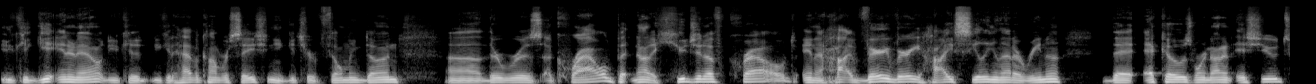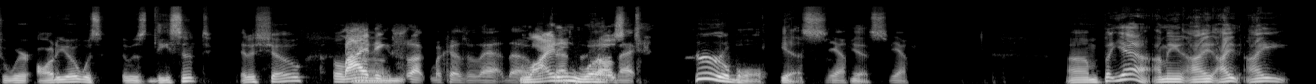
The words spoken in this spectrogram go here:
you could get in and out. You could you could have a conversation. You get your filming done. Uh, there was a crowd, but not a huge enough crowd, and a high, very very high ceiling in that arena that echoes were not an issue to where audio was it was decent at a show. Lighting Um, sucked because of that, though. lighting the was terrible. Yes. Yeah. Yes. Yeah. Um, but yeah, I mean, I, I, I,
